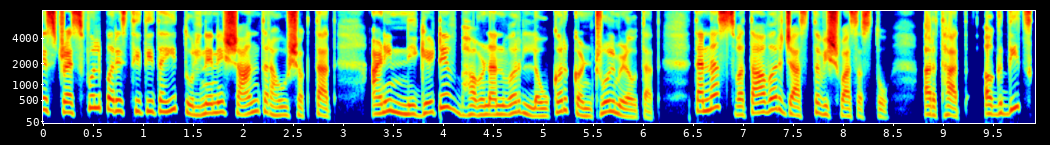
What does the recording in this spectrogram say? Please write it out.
ते स्ट्रेसफुल परिस्थितीतही तुलनेने शांत राहू शकतात आणि निगेटिव्ह भावनांवर लवकर कंट्रोल मिळवतात. त्यांना स्वतःवर जास्त विश्वास असतो. अर्थात अगदीच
